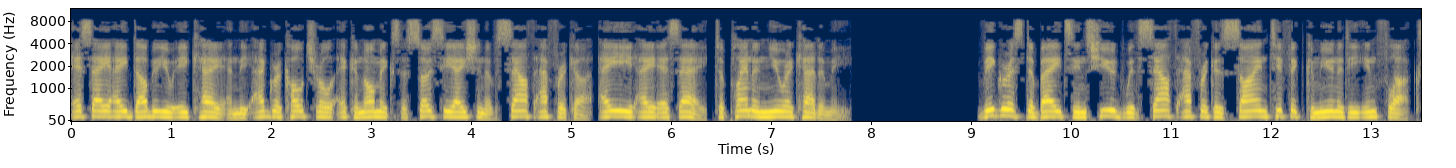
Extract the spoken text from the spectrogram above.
SAAWEK and the Agricultural Economics Association of South Africa to plan a new academy. Vigorous debates ensued with South Africa's scientific community in flux.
